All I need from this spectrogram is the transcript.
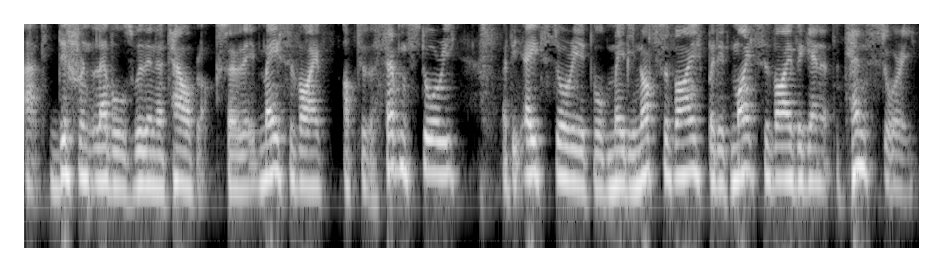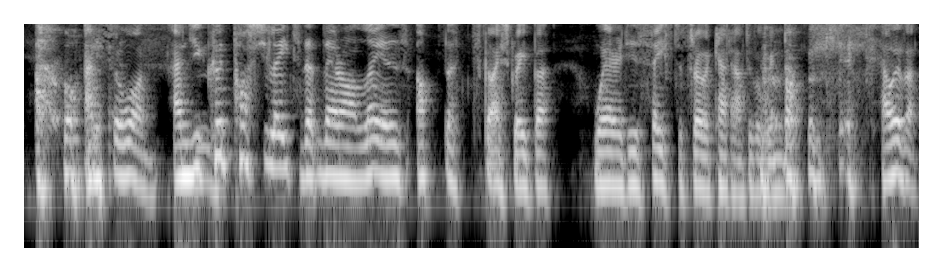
at different levels within a tower block. So it may survive up to the seventh story. At the eighth story, it will maybe not survive, but it might survive again at the tenth story, oh, and so on. And you hmm. could postulate that there are layers up the skyscraper where it is safe to throw a cat out of a window. okay. However,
